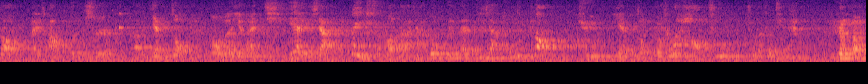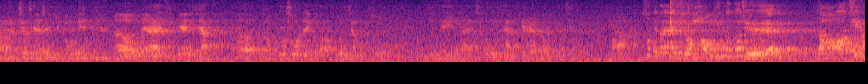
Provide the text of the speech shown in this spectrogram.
道卖唱或者是呃演奏。那我们也来体验一下，为什么大家都会在地下通道去演奏，有什么好处？除了挣钱，是吧？挣钱是一方面。呃，我们也来体验一下。呃，他们都说这个混响不错，我们今天也来蹭一下天然的混响，好吧？送给大家一首好听的歌曲，《早起来》。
